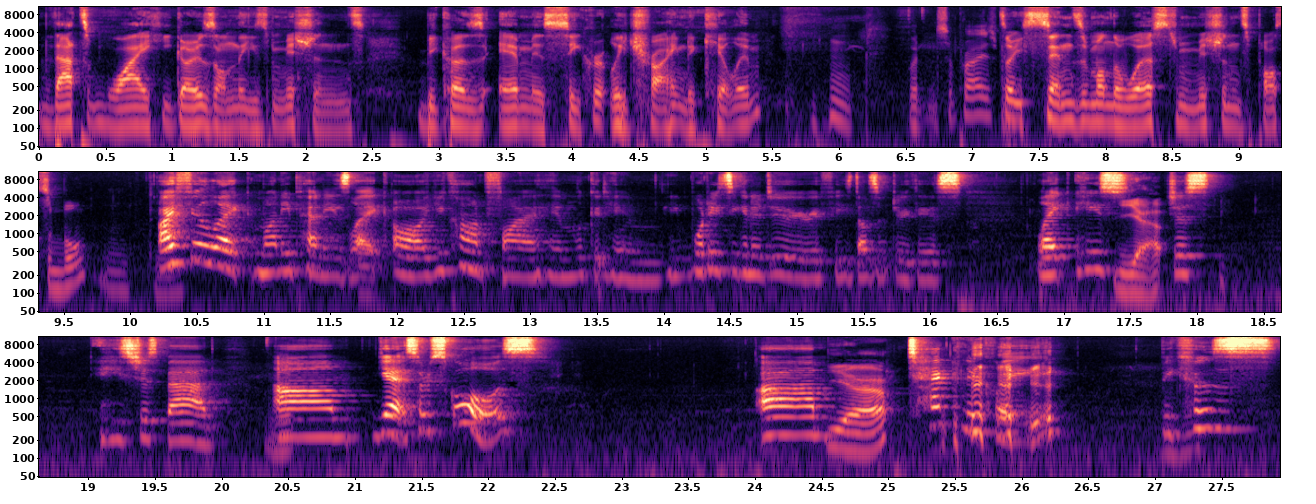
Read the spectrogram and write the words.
that's why he goes on these missions because M is secretly trying to kill him. Wouldn't surprise me. So he sends him on the worst missions possible. I feel like Moneypenny's like, oh, you can't fire him. Look at him. He, what is he gonna do if he doesn't do this? Like he's Yeah. just he's just bad. Um, yeah. So scores. Um, Yeah. technically, because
